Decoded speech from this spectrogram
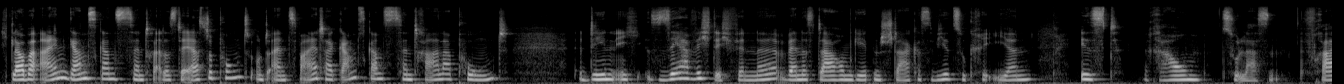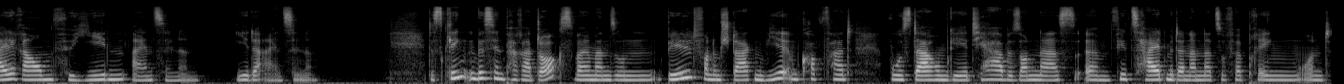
Ich glaube, ein ganz, ganz zentral, das ist der erste Punkt und ein zweiter ganz, ganz zentraler Punkt, den ich sehr wichtig finde, wenn es darum geht, ein starkes Wir zu kreieren, ist Raum zu lassen. Freiraum für jeden Einzelnen, jede Einzelne. Das klingt ein bisschen paradox, weil man so ein Bild von einem starken Wir im Kopf hat, wo es darum geht, ja, besonders ähm, viel Zeit miteinander zu verbringen und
